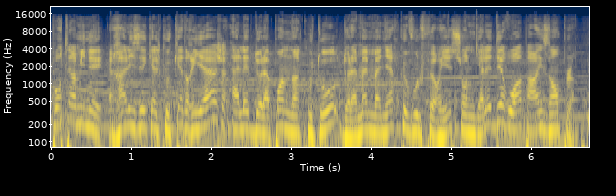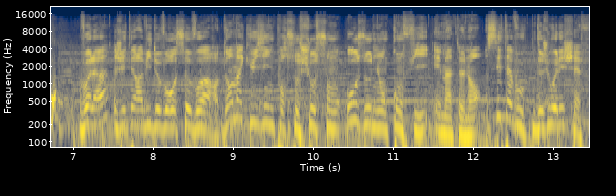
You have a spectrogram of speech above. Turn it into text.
Pour terminer, réalisez quelques quadrillages à l'aide de la pointe d'un couteau, de la même manière que vous le feriez sur une galette des rois par exemple. Voilà, j'étais ravi de vous recevoir dans ma cuisine pour ce chausson aux oignons confits et maintenant c'est à vous de jouer les chefs.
